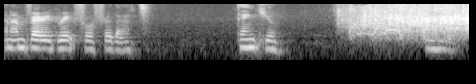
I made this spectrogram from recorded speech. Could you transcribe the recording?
And I'm very grateful for that. Thank you. Mm -hmm.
